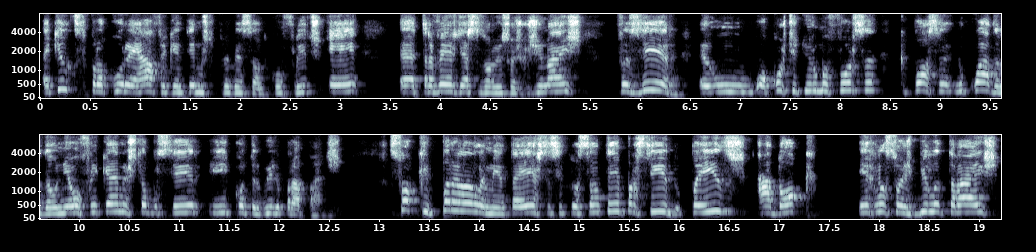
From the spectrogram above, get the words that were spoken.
aquilo que se procura em África em termos de prevenção de conflitos é, através dessas organizações regionais, fazer uh, um, ou constituir uma força que possa, no quadro da União Africana, estabelecer e contribuir para a paz. Só que, paralelamente a esta situação, têm aparecido países ad hoc em relações bilaterais,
